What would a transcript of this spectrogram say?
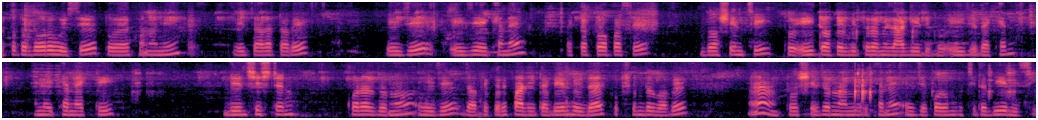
এতটা বড় হয়েছে। তো এখন আমি এই চারাটারে, এই যে এই যে এখানে একটা টপ আছে, দশ ইঞ্চি। তো এই টপের ভিতরে আমি লাগিয়ে দেবো। এই যে দেখেন, আমি এখানে একটি ড্রেন সিস্টেম করার জন্য এই যে যাতে করে পানিটা বের হয়ে যায় খুব সুন্দরভাবে হ্যাঁ? তো সেই জন্য আমি এখানে এই যে কলম কুচিটা দিয়ে নিছি।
